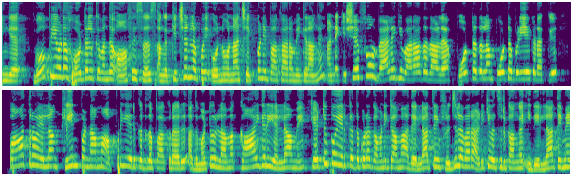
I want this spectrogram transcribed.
இங்கே கோபியோட ஹோட்டலுக்கு வந்த ஆஃபீஸர்ஸ் அங்கே கிச்சனில் போய் ஒன்று ஒன்றா செக் பண்ணி பார்க்க ஆரம்பிக்கிறாங்க. அன்னைக்கு ஷெஃபும் வேலைக்கு வராததால் போட்டதெல்லாம் போட்டபடியே கிடக்கு. பாத்திரம் எல்லாம் க்ளீன் பண்ணாம அப்படியே இருக்கிறத பாக்குறாரு. அது மட்டும் இல்லாம காய்கறி எல்லாமே கெட்டு போய் இருக்கிறத கூட கவனிக்காம அது எல்லாத்தையும் ஃப்ரிட்ஜில் வேற அடுக்கி வச்சிருக்காங்க. இது எல்லாத்தையுமே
